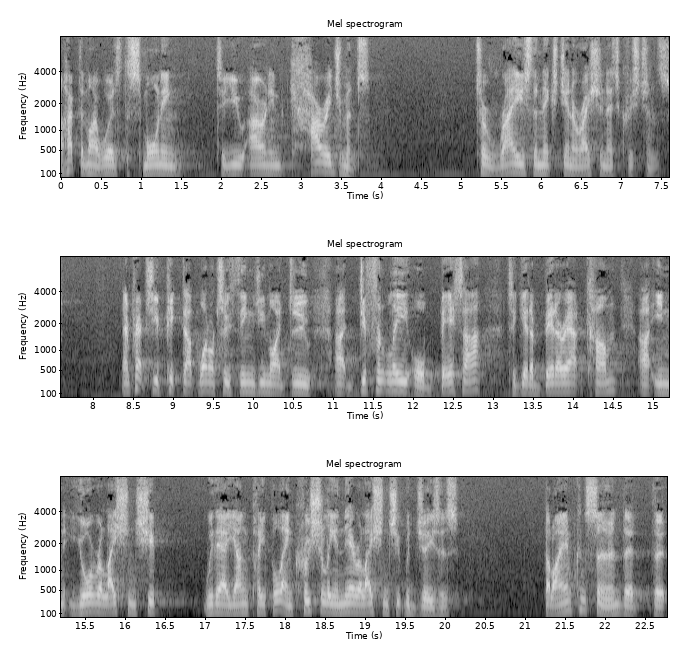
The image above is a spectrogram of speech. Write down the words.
I hope that my words this morning to you are an encouragement to raise the next generation as Christians. And perhaps you've picked up one or two things you might do uh, differently or better to get a better outcome uh, in your relationship with our young people and crucially in their relationship with Jesus. But I am concerned that, that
